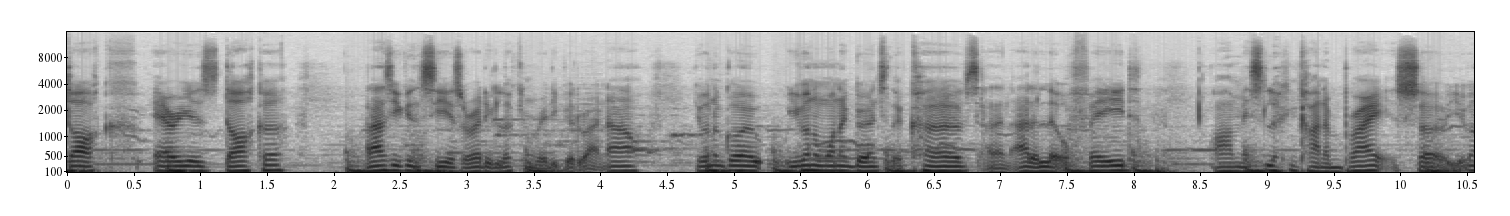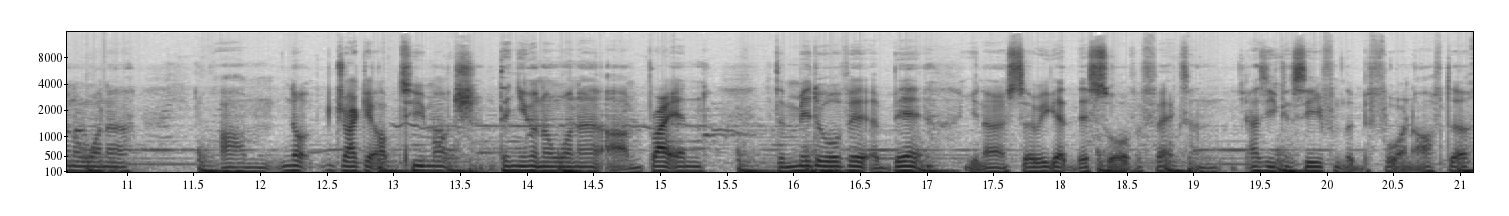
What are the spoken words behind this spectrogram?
dark areas darker. And as you can see it's already looking really good right now you want to go you're going to want to go into the curves and add a little fade. Um it's looking kind of bright so you're going to want to um not drag it up too much. Then you're going to want to um, brighten the middle of it a bit you know so we get this sort of effect. And as you can see from the before and after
